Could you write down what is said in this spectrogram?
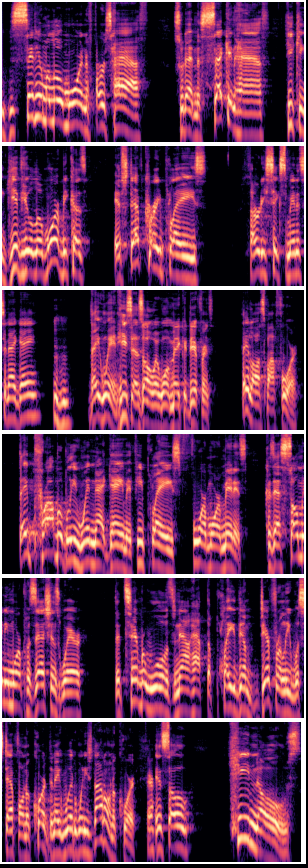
Mm-hmm. Sit him a little more in the first half, so that in the second half he can give you a little more. Because if Steph Curry plays 36 minutes in that game. Mm-hmm they win. He says, oh, it won't make a difference. They lost by four. They probably win that game if he plays four more minutes because there's so many more possessions where the Timberwolves now have to play them differently with Steph on the court than they would when he's not on the court. Fair. And so he knows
